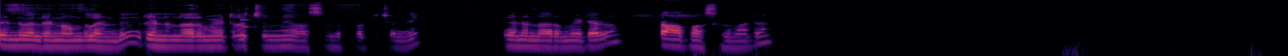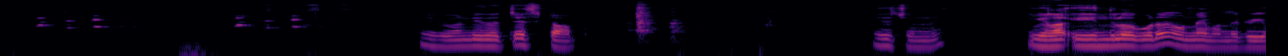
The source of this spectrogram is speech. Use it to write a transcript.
రెండు వేల రెండు వందలు అండి రెండున్నర మీటర్ చున్నీ వస్తుంది పట్టు చున్నీ. రెండున్నర మీటర్ టాప్ వస్తుంది అన్నమాట ఇదిగోండి ఇది వచ్చేసి టాప్. ఇది చున్నీ. ఇలా ఇందులో కూడా ఉన్నాయి మన దగ్గర ఈ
